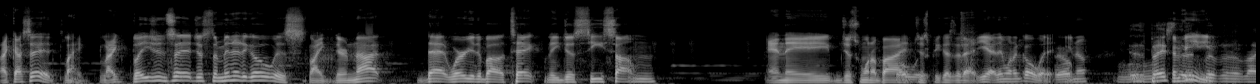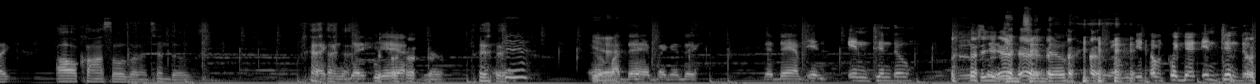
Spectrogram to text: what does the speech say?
Like I said, like like Blasian said just a minute ago, is like they're not that worried about tech. They just see something and they just want to buy Go it with just because of that. Yeah, they want to go with it. Yep. You know. It's basically Convenient. equivalent of like all consoles are Nintendos. Back in the day, yeah. Yeah. yeah. Yeah. My dad back in the day. That damn in, Nintendo. You know, Yeah. Nintendo. you know, take that Nintendo.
